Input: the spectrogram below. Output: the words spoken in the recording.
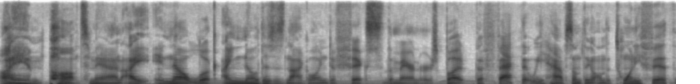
I am pumped, man. I now look, I know this is not going to fix the Mariners, but the fact that we have something on the 25th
